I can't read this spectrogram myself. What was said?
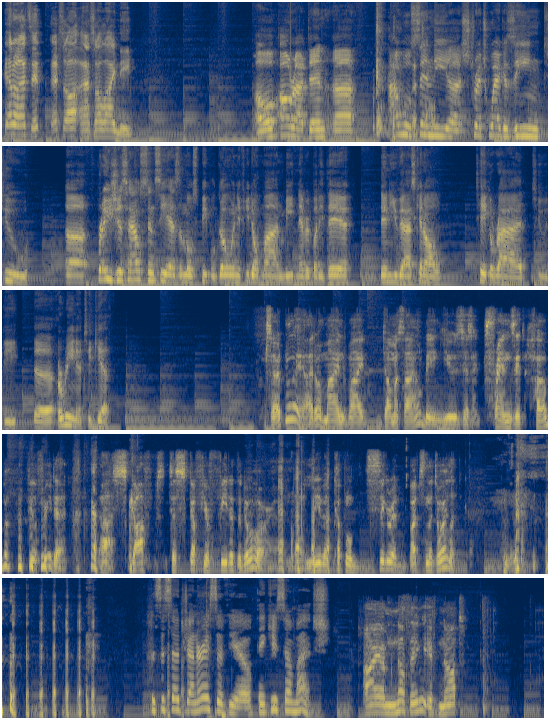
You know, that's it. That's all. That's all I need. Oh, all right then. Uh, I will send the uh, Stretch Magazine to uh, Frasier's house since he has the most people going. If you don't mind meeting everybody there, then you guys can all take a ride to the the arena together. Certainly, I don't mind my domicile being used as a transit hub. Feel free to uh, scuff to scuff your feet at the door and uh, leave a couple cigarette butts in the toilet. This is so generous of you. Thank you so much. I am nothing if not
